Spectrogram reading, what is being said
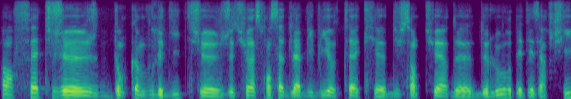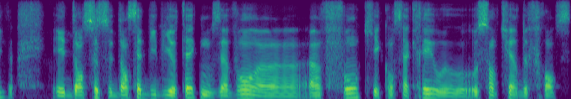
En fait, je, donc comme vous le dites, je, je, suis responsable de la bibliothèque euh, du sanctuaire de, de Lourdes et des archives. Et dans, ce, dans cette bibliothèque, nous avons un, un fonds qui est consacré au, au, sanctuaire de France.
